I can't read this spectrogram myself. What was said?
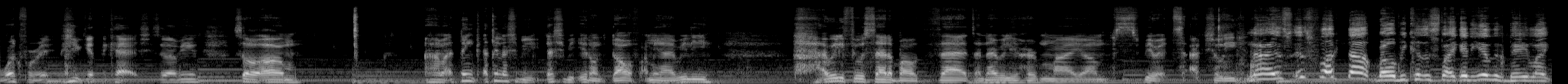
Work for it, you get the cash. You see what I mean? So um, um, I think I think that should be that should be it on Dolph. I mean, I really, I really feel sad about that, and that really hurt my um spirit. Actually, Nah, it's it's fucked up, bro. Because it's like at the end of the day, like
